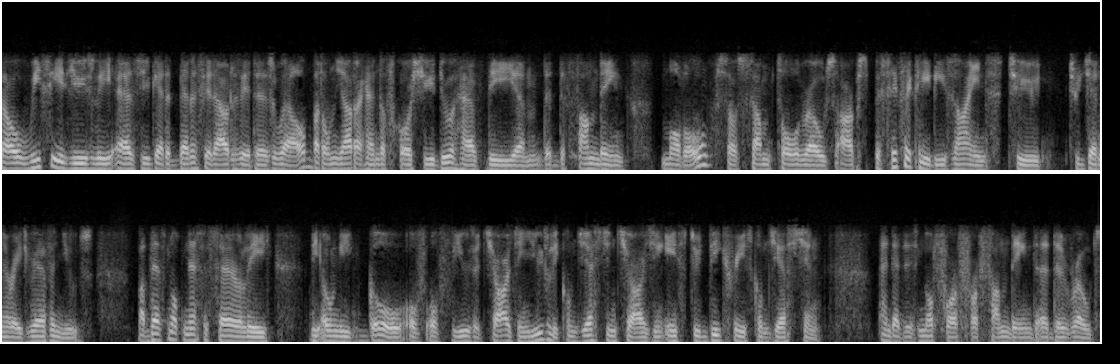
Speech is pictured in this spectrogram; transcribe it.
so we see it usually as you get a benefit out of it as well. But on the other hand, of course, you do have the, um, the, the funding model. So some toll roads are specifically designed to, to generate revenues. But that's not necessarily the only goal of, of user charging. Usually congestion charging is to decrease congestion and that is not for, for funding the, the roads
